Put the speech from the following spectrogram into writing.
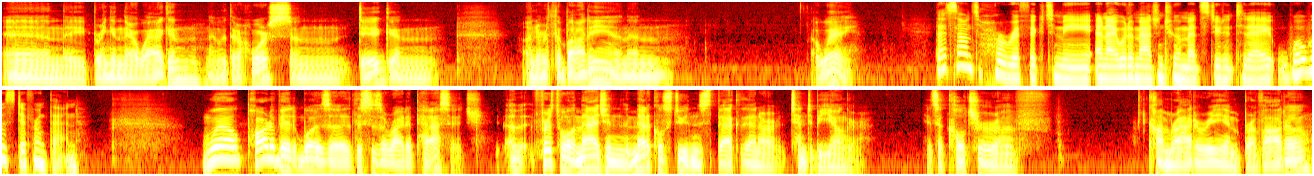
and they bring in their wagon with their horse and dig and unearth the body and then away. That sounds horrific to me, and I would imagine to a med student today. What was different then? Well, part of it was uh, this is a rite of passage. Uh, first of all, imagine the medical students back then are tend to be younger. It's a culture of camaraderie and bravado.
